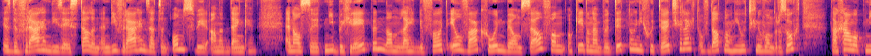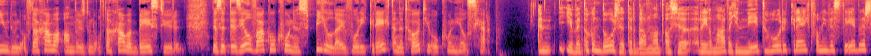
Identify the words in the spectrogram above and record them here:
is de vragen die zij stellen. En die vragen zetten ons weer aan het denken. En als ze het niet begrijpen, dan leg ik de fout heel vaak gewoon bij onszelf van oké, dan hebben we dit nog niet goed uitgelegd of dat nog niet goed genoeg onderzocht. Dat gaan we opnieuw doen, of dat gaan we anders doen, of dat gaan we bijsturen. Dus het is heel vaak ook gewoon een spiegel dat je voor je krijgt en het houdt je ook gewoon heel scherp. En je bent toch een doorzetter dan, want als je regelmatig een nee te horen krijgt van investeerders,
